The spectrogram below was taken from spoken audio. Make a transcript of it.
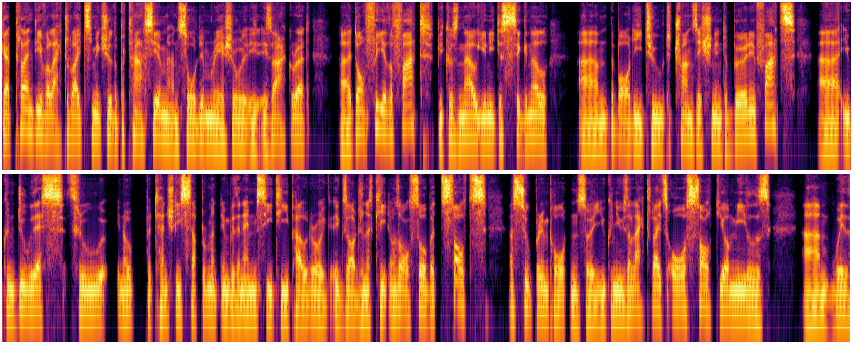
Get plenty of electrolytes. Make sure the potassium and sodium ratio is, is accurate. Uh, don't fear the fat because now you need to signal um, the body to to transition into burning fats. Uh, you can do this through, you know, potentially supplementing with an MCT powder or exogenous ketones also. But salts are super important, so you can use electrolytes or salt your meals um, with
